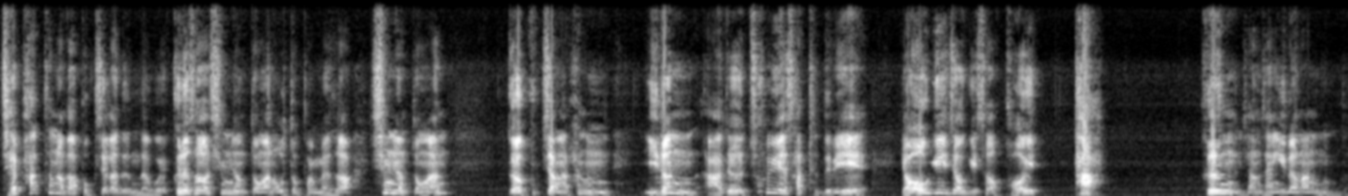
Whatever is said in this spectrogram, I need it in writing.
제 파트너가 복제가 된다고요. 그래서 10년 동안 오토팜에서 10년 동안 그 국장을 하는 이런 아주 초유의 사태들이 여기저기서 거의 다 그런 현상이 일어나는 겁니다.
